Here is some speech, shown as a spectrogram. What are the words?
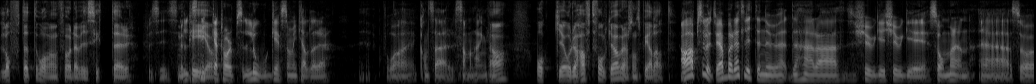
loftet ovanför där vi sitter. Precis. Med. Snickartorps loge som vi kallar det eh, på konsertsammanhang. Ja. Och, och du har haft folk över här som spelat. Ja, absolut. Vi har börjat lite nu den här eh, 2020 sommaren. eh, Så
